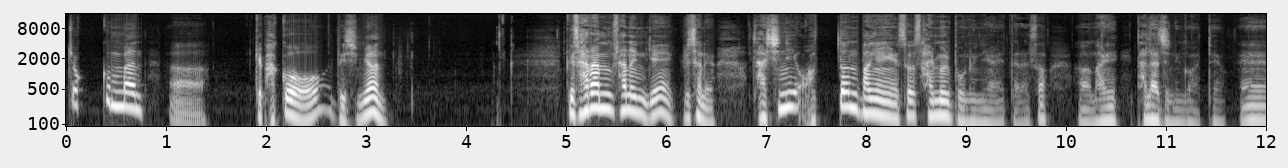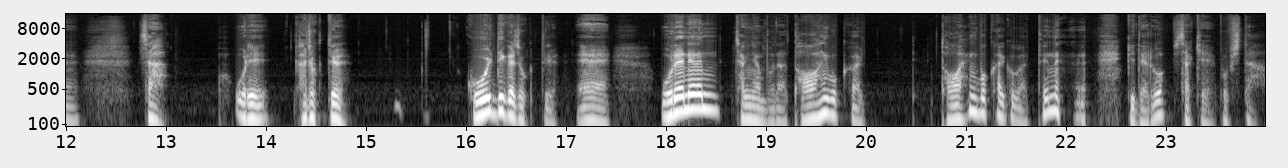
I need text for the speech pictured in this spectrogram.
조금만 어, 이렇게 바꿔 드시면 그 사람 사는 게 그렇잖아요. 자신이 어떤 방향에서 삶을 보느냐에 따라서 어, 많이 달라지는 것 같아요. 예. 자, 우리 가족들, 골디 가족들, 예. 올해는 작년보다 더 행복할, 더 행복할 것 같은 기대로 시작해 봅시다.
